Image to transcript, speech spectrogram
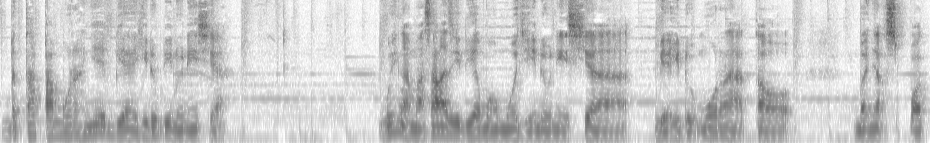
betapa murahnya biaya hidup di Indonesia. Gue nggak masalah sih dia mau muji Indonesia biaya hidup murah atau banyak spot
